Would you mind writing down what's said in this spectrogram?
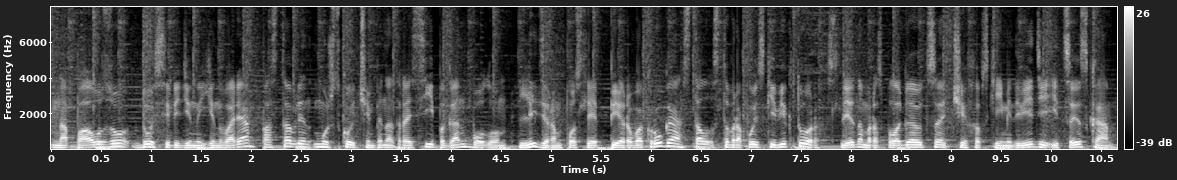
На паузу до середины января поставлен мужской чемпионат России по гандболу. Лидером после первого круга стал Ставропольский «Виктор», следом располагаются Чеховские «Медведи» и ЦСКА.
